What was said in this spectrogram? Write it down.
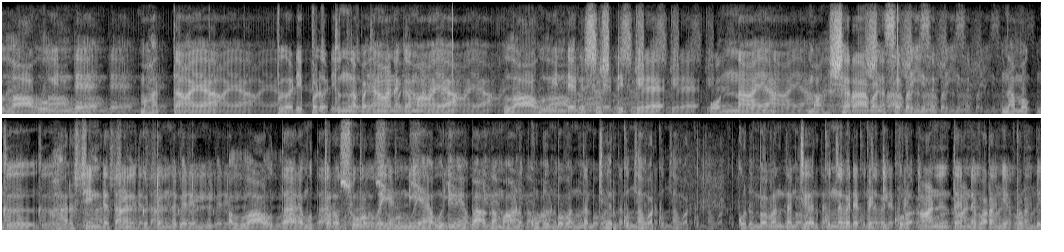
അള്ളാഹുവിന്റെ മഹത്തായ പേടിപ്പെടുത്തുന്ന ഭയാനകമായ അള്ളാഹുവിന്റെ ഒരു സൃഷ്ടിപ്പിലെ ഒന്നായ മഹ്ഷറാവൻ സഭയിൽ നമുക്ക് ഹർഷിന്റെ തണൽ കിട്ടുന്നവരിൽ അള്ളാഹു താല മുത്തറസൂളുള്ള എണ്ണിയ ഒരു വിഭാഗമാണ് കുടുംബബന്ധം ചേർക്കുന്നവർ. കുടുംബബന്ധം ചേർക്കുന്നവരെ പറ്റി ഖുർആാനിൽ തന്നെ പറഞ്ഞിട്ടുണ്ട്.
